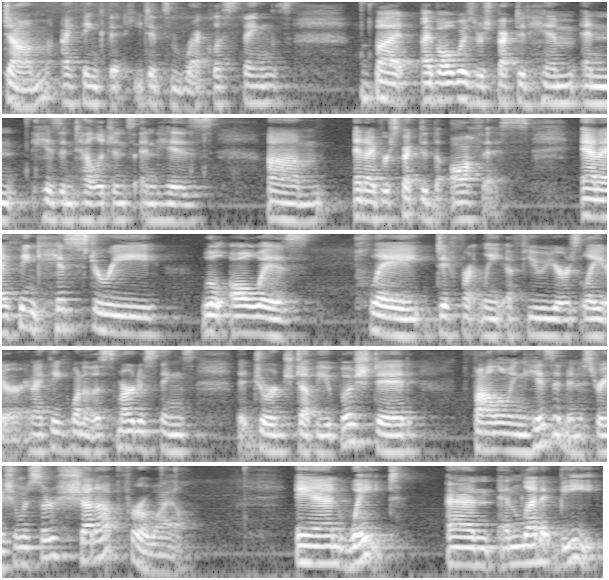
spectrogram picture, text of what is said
dumb. I think that he did some reckless things, but I've always respected him and his intelligence and his um, and I've respected the office. And I think history will always play differently a few years later. And I think one of the smartest things that George W. Bush did following his administration was sort of shut up for a while and wait and and let it be.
